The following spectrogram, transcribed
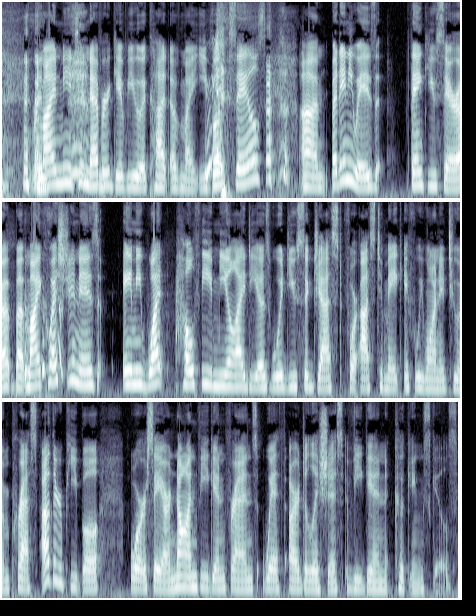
Remind me to never give you a cut of my ebook sales. Um, but, anyways, thank you, Sarah. But my question is Amy, what healthy meal ideas would you suggest for us to make if we wanted to impress other people or, say, our non vegan friends with our delicious vegan cooking skills?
